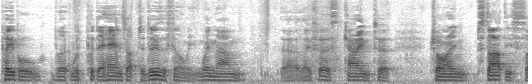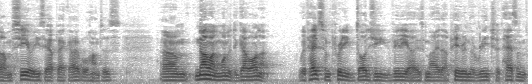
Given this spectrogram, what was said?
people that would put their hands up to do the filming when um, uh, they first came to try and start this um, series, Outback Opal Hunters. Um, no one wanted to go on it. We've had some pretty dodgy videos made up here in the Ridge that hasn't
